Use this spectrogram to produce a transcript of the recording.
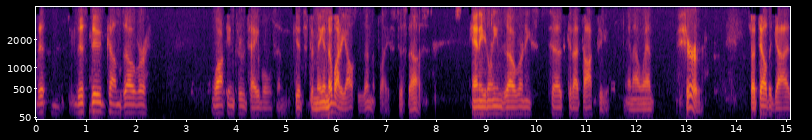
and this this dude comes over walking through tables and gets to me, and nobody else is in the place, just us. And he leans over and he says, "Could I talk to you?" And I went, "Sure." So I tell the guys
